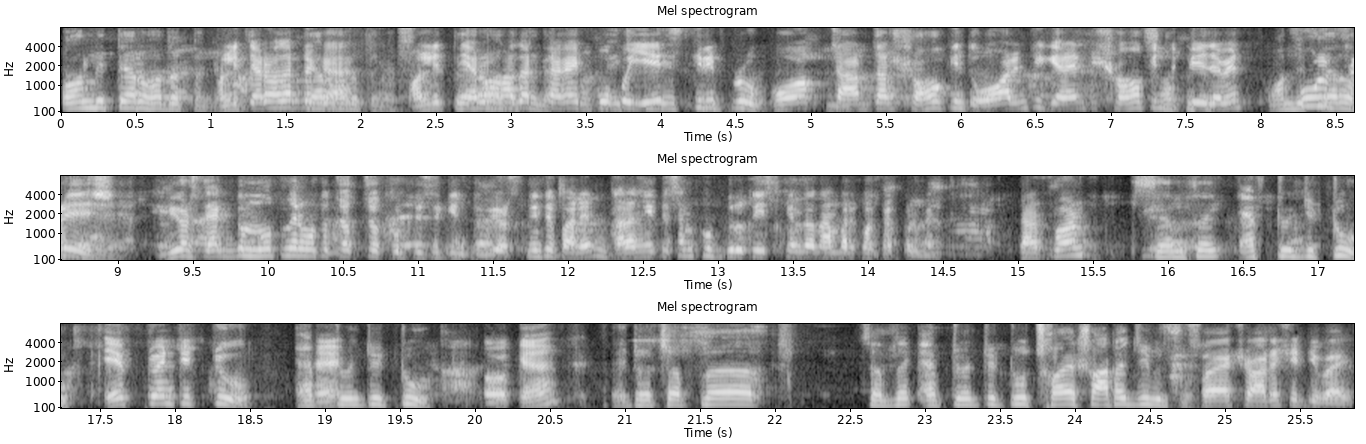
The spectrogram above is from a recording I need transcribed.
অনলি 13000 টাকা। অনলি তেরো হাজার টাকা? 13,000 টাকা। অনলি তেরো হাজার 13,000 টাকায় Poco Poco X three Pro box charger সহ কিন্তু ওয়ারেন্টি গ্যারান্টি সহ কিন্তু পেয়ে যাবেন। ফুল ফ্রেশ। ভিউয়ার্স একদম নতুনের মতো চকচক করতেছে কিন্তু ভিউয়ার্স নিতে পারেন। যারা নিতে চান খুব দ্রুত স্ক্রিন দা নাম্বার কন্ট্যাক্ট করবেন। তারপর? Samsung F22 F twenty two F22 okay এটা হচ্ছে আপনার স্যামসাং F22 6128 জিবি ছয় একশো আঠাশি ডিভাইস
